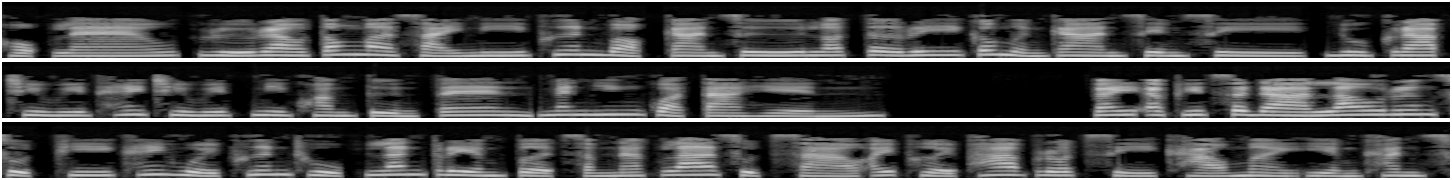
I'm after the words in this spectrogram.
16 แล้ว หรือเราต้องมาสายนี้เพื่อนบอกการซื้อลอตเตอรี่ก็เหมือนการเซียมซี ดูกราฟชีวิตให้ชีวิตมีความตื่นเต้น แม่นยิ่งกว่าตาเห็น ไกอภิสดาเล่าเรื่องสุดพีคให้หวยเพื่อนถูกลั่นเตรียมเปิดสำนักล่าสุดสาวไอเผยภาพรถสีขาวใหม่เอี่ยมคันส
